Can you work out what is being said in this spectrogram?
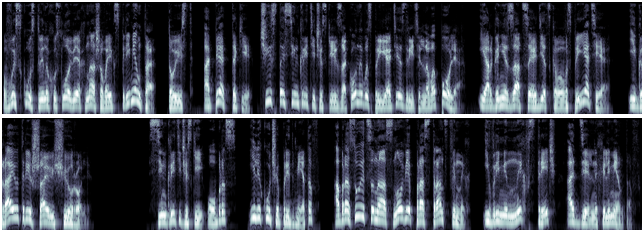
в искусственных условиях нашего эксперимента, то есть, опять-таки, чисто синкретические законы восприятия зрительного поля и организация детского восприятия играют решающую роль. Синкретический образ или куча предметов образуется на основе пространственных и временных встреч отдельных элементов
